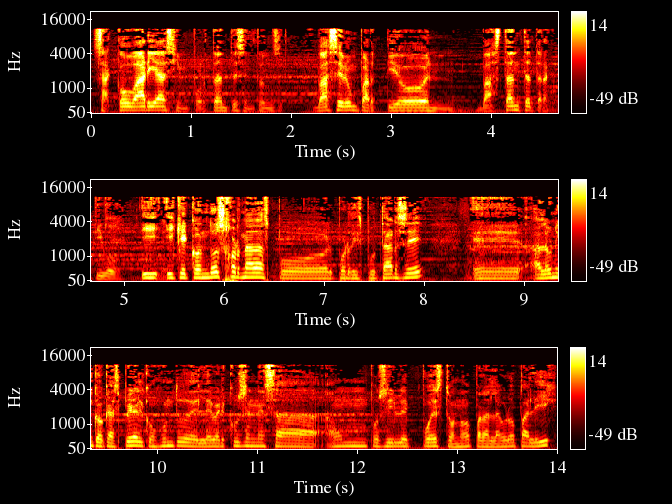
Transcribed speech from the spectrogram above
sacó varias importantes, entonces va a ser un partido en- bastante atractivo. Y, y que con dos jornadas por, por disputarse, eh, a lo único que aspira el conjunto del Leverkusen es a, a un posible puesto ¿no? para la Europa League,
